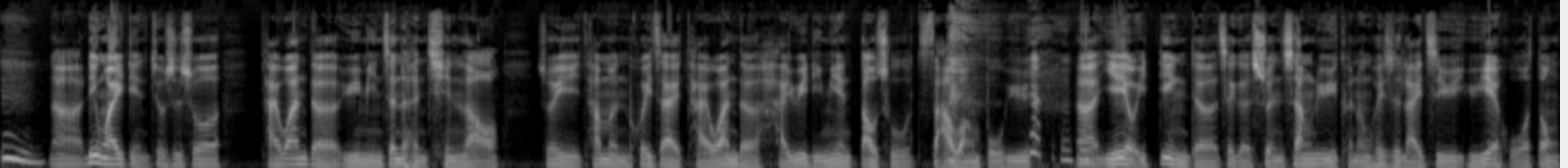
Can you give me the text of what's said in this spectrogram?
嗯那另外一点就是说，台湾的渔民真的很勤劳，所以他们会在台湾的海域里面到处撒网捕鱼。那也有一定的这个损伤率，可能会是来自于渔业活动。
